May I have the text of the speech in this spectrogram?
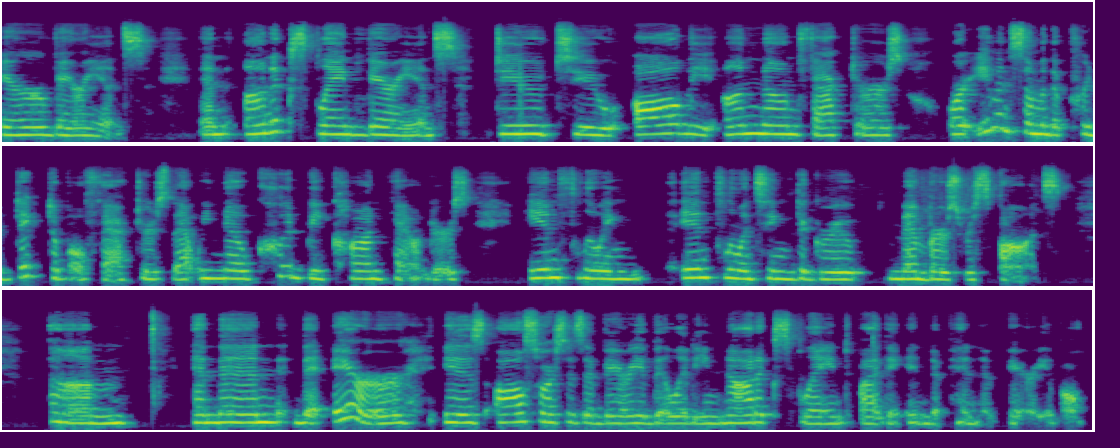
error variance. and unexplained variance due to all the unknown factors or even some of the predictable factors that we know could be confounders influencing, the group members' response. Um, and then the error is all sources of variability not explained by the independent variable.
